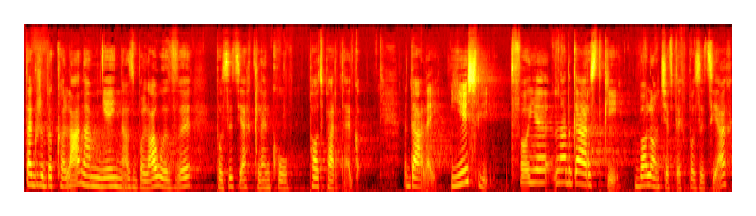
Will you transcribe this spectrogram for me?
tak żeby kolana mniej nas bolały w pozycjach klęku podpartego. Dalej, jeśli Twoje nadgarstki bolą Cię w tych pozycjach,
